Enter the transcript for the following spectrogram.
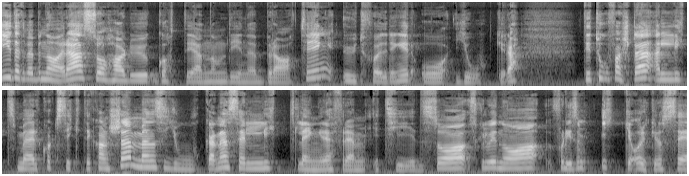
I dette webinaret så har du gått igjennom dine bra ting, utfordringer og jokere. De to første er litt mer kortsiktige, kanskje, mens jokerne ser litt lengre frem i tid. Så skulle vi nå, for de som ikke orker å se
